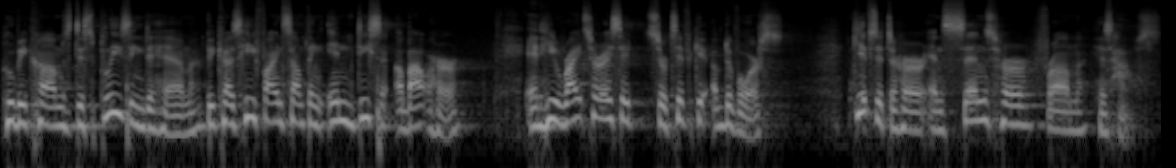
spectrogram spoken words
who becomes displeasing to him because he finds something indecent about her, and he writes her a certificate of divorce, gives it to her, and sends her from his house.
